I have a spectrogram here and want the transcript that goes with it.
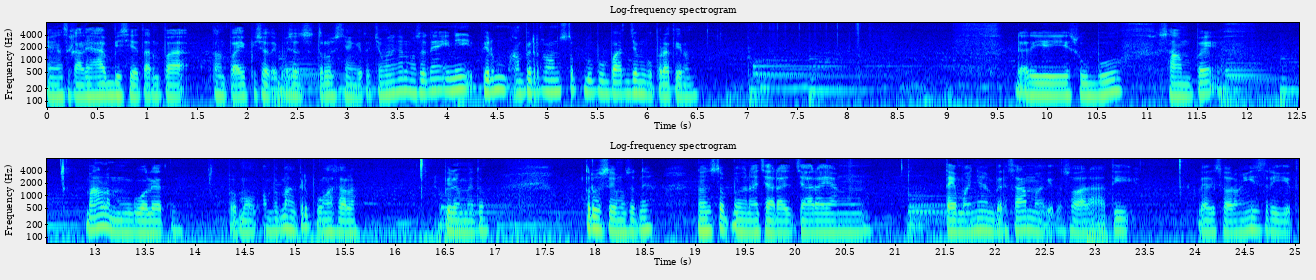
yang sekali habis ya tanpa tanpa episode episode seterusnya gitu. Cuman kan maksudnya ini film hampir nonstop 24 jam gue perhatiin. Dari subuh sampai malam gue lihat sampai maghrib gue nggak salah film itu. Terus ya maksudnya nonstop dengan acara-acara yang temanya hampir sama gitu suara hati dari seorang istri gitu.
